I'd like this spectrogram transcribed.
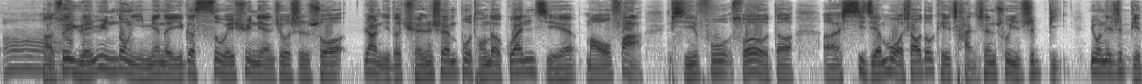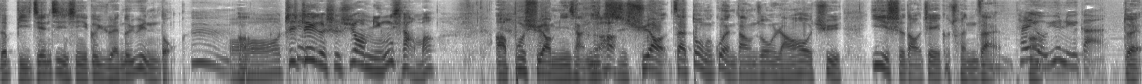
哦，啊，所以圆运动里面的一个思维训练就是说，让你的全身不同的关节、毛发、皮肤，所有的呃细节末梢都可以产生出一支笔，用那支笔的笔尖进行一个圆的运动。嗯，哦，这这个是需要冥想吗？啊，不需要冥想，你只需要在动的过程当中，然后去意识到这个存在。它是有韵律感。对。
